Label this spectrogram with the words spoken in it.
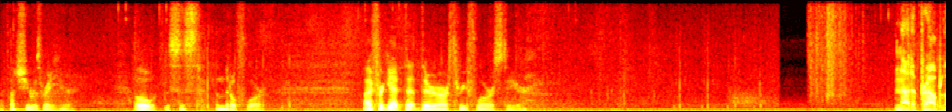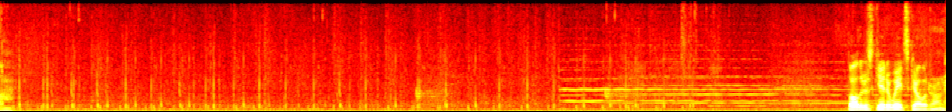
I thought she was right here. Oh, this is the middle floor. I forget that there are three floors to here. Not a problem. Baldur's Gate awaits, Galedron.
